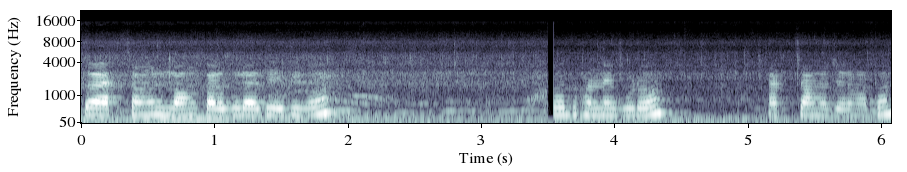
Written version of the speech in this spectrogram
তো এক চামচ লঙ্কার গুঁড়া দিয়ে দিব। ধনে গুঁড়ো, এক চামচের মতন।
